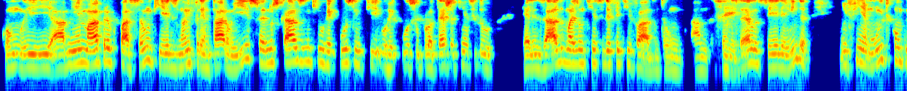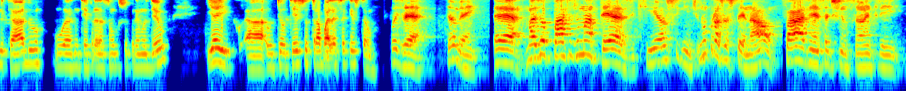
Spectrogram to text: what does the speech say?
como, e a minha maior preocupação é que eles não enfrentaram isso é nos casos em que o recurso em que o recurso o protesto tinha sido realizado, mas não tinha sido efetivado. Então, cancela-se ele ainda. Enfim, é muito complicado a interpretação que o Supremo deu. E aí, a, o teu texto trabalha essa questão. Pois é, também. É, mas eu parto de uma tese, que é o seguinte: no processo penal, fazem essa distinção entre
